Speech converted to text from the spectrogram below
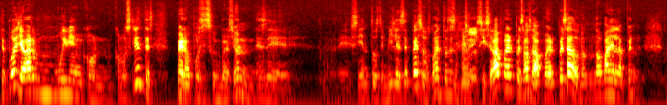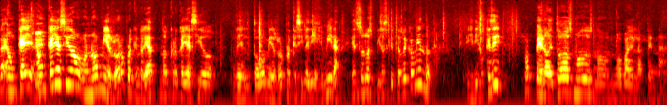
te puedes llevar muy bien con, con los clientes, pero pues su inversión es de, de cientos de miles de pesos, ¿no? Entonces. Sí. si se va a poner pesado, se va a poner pesado, no, no vale la pena. Aunque, haya- Sí. aunque haya sido o no mi error, porque en realidad no creo que haya sido del todo mi error, porque sí le dije, mira, esos son los pisos que te recomiendo. Y dijo que sí, ¿no? pero de todos modos no, no vale la pena.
